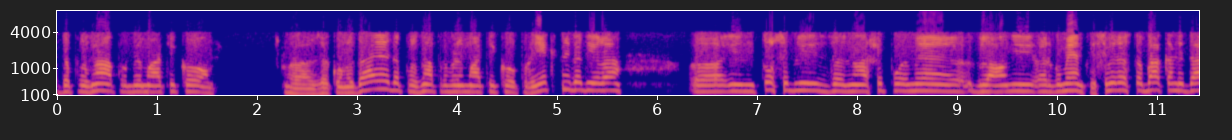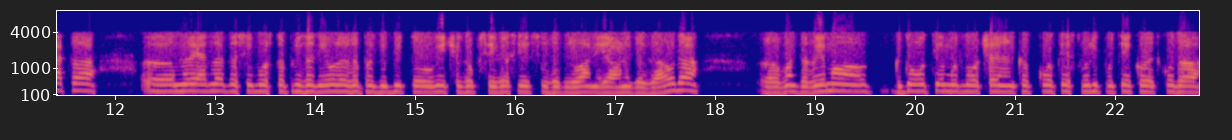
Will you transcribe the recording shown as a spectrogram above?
da pozna problematiko zakonodaje, da pozna problematiko projektnega dela. Uh, in to so bili za naše pojme glavni argumenti. Seveda sta oba kandidata uh, navedla, da si bosta prizadevali za pridobitev večjega obsega sredstva za delovanje javnega zavoda, uh, vendar vemo, kdo o tem odloča in kako te stvari potekajo. Tako da,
